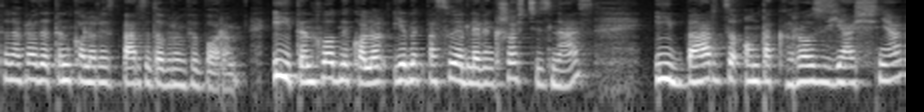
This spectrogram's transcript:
to naprawdę ten kolor jest bardzo dobrym wyborem. I ten chłodny kolor jednak pasuje dla większości z nas i bardzo on tak rozjaśnia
